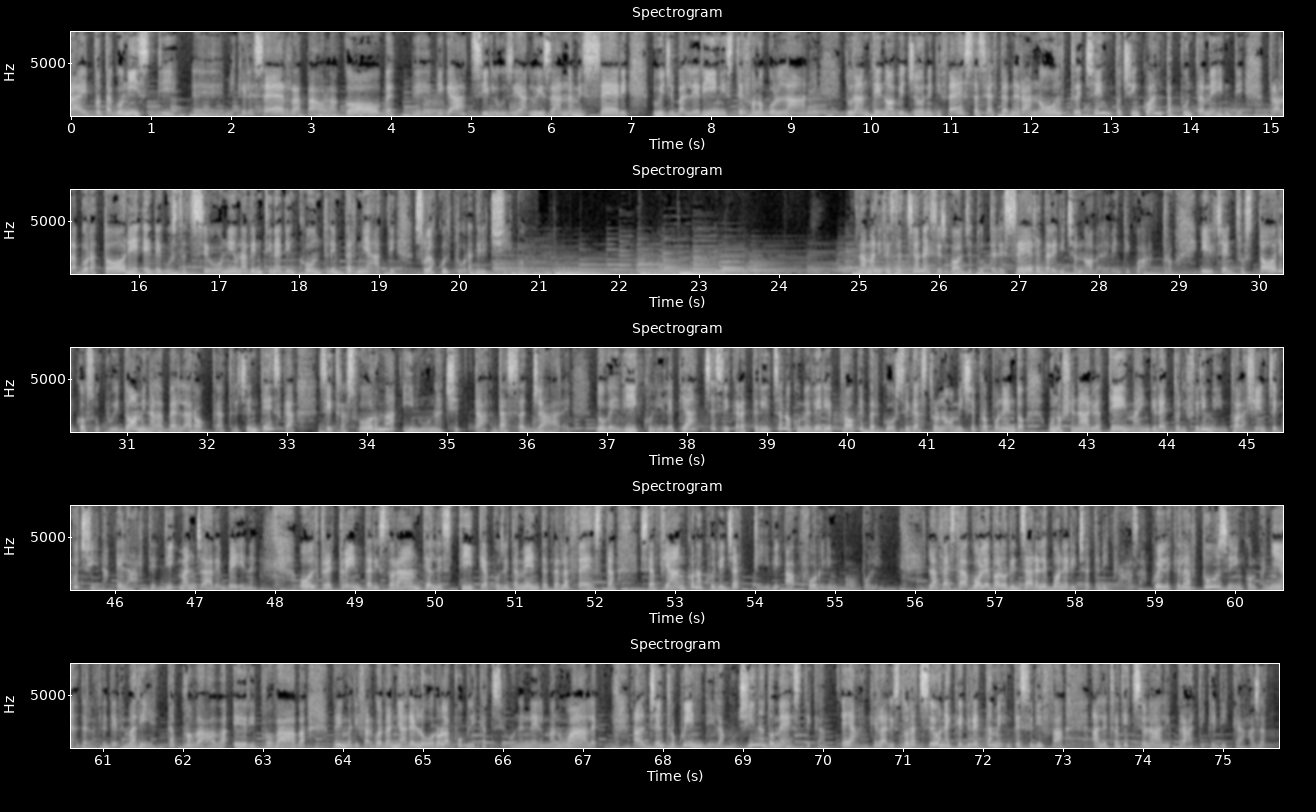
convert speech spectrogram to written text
Tra i protagonisti eh, Michele Serra, Paola Go, Beppe Bigazzi, Luisia, Luisanna Messeri, Luigi Ballerini, Stefano Bollani. Durante i nove giorni di festa si alterneranno oltre 150 appuntamenti fra laboratori e degustazioni una ventina di incontri imperniati sulla cultura del cibo. La manifestazione si svolge tutte le sere dalle 19 alle 24. Il centro storico su cui domina la bella rocca trecentesca si trasforma in una città da assaggiare, dove i vicoli e le piazze si caratterizzano come veri e propri percorsi gastronomici proponendo uno scenario a tema in diretto riferimento alla scienza in cucina e l'arte di mangiare bene. Oltre 30 ristoranti allestiti appositamente per la festa si affiancano a quelli già attivi a Forlì Popoli. La festa vuole valorizzare le buone ricette di casa, quelle che l'Artusi, in compagnia della fedele Marietta, provava e riprovava prima di far guadagnare loro la pubblicazione nel manuale. Al centro quindi la cucina domestica e anche la ristorazione che direttamente si rifà alle tradizionali pratiche di casa.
